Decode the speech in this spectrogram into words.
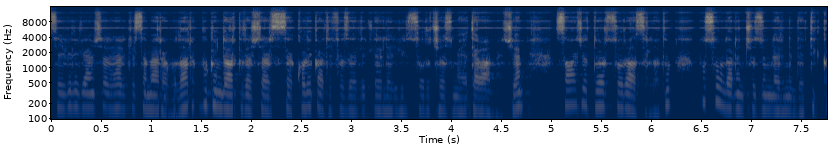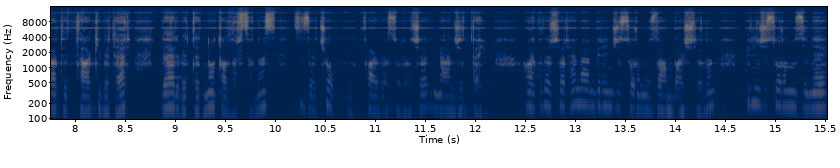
Sevgili gençler herkese merhabalar. Bugün de arkadaşlar size kolikatif özelliklerle ilgili soru çözmeye devam edeceğim. Sadece 4 soru hazırladım. Bu soruların çözümlerini de dikkatle takip eder ve elbette not alırsanız size çok büyük faydası olacağı inancındayım. Arkadaşlar hemen birinci sorumuzdan başlayalım. Birinci sorumuz yine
